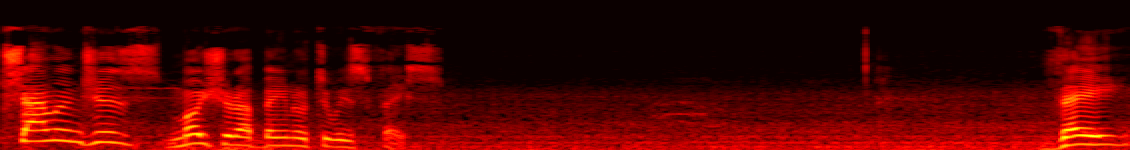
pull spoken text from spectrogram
challenges Moshe Rabbeinu to his face. They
